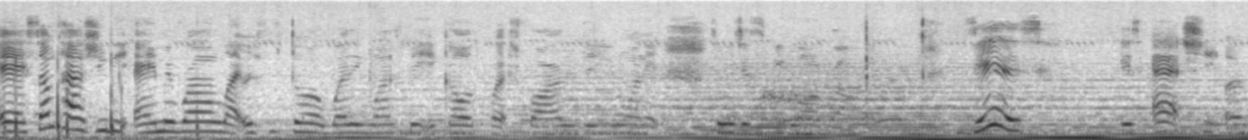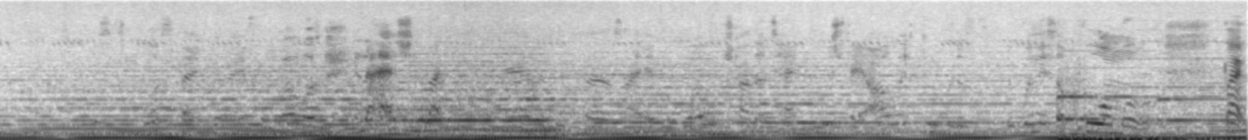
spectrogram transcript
And sometimes you be aiming wrong, like if you throw it where you want it to be, it goes much farther than you want it. So it just be going wrong. This is actually a and I actually like because like if a wolf try to attack you, they always do when it's a full moon. Like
